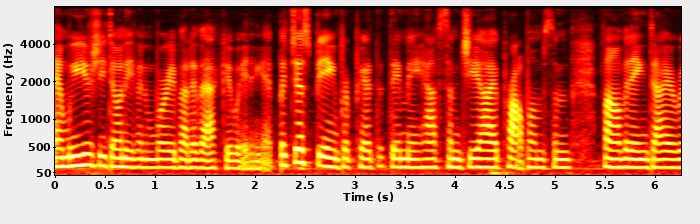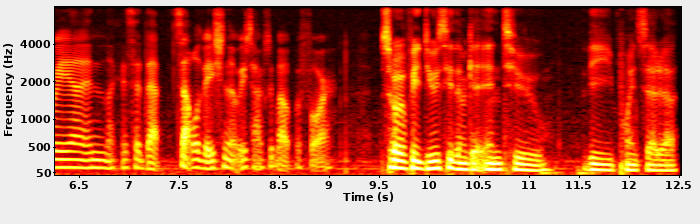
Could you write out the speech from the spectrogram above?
And we usually don't even worry about evacuating it, but just being prepared that they may have some GI problems, some vomiting, diarrhea, and like I said, that salivation that we talked about before. So if we do see them get into the poinsettia,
